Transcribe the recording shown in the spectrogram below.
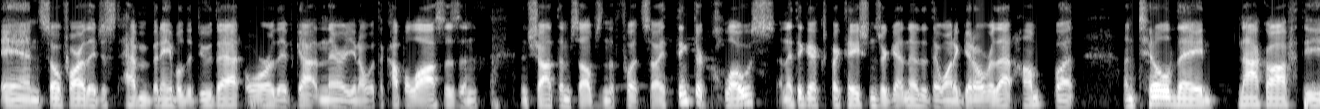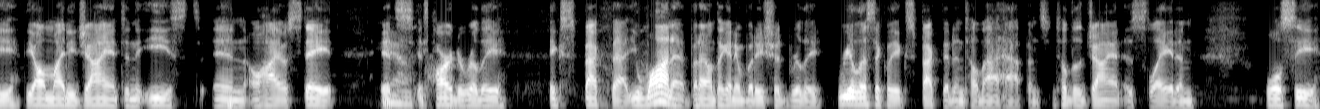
And so far they just haven't been able to do that, or they've gotten there, you know, with a couple losses and and shot themselves in the foot. So I think they're close, and I think expectations are getting there that they want to get over that hump. But until they knock off the the almighty giant in the East in Ohio State, it's yeah. it's hard to really expect that. You want it, but I don't think anybody should really realistically expect it until that happens, until the giant is slayed. And we'll see.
